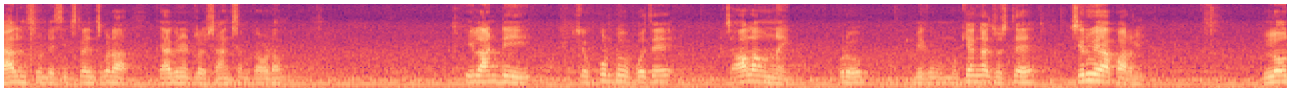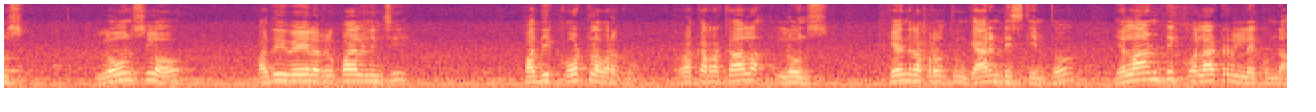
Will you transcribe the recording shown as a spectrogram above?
బ్యాలెన్స్ ఉండే సిక్స్ లైన్స్ కూడా క్యాబినెట్లో శాంక్షన్ కావడం. ఇలాంటి చెప్పుకుంటూ పోతే చాలా ఉన్నాయి. ఇప్పుడు మీకు ముఖ్యంగా చూస్తే చిరు వ్యాపారులు. లోన్స్. లోన్స్లో పదివేల రూపాయల నుంచి పది కోట్ల వరకు రకరకాల లోన్స్. కేంద్ర ప్రభుత్వం గ్యారంటీ స్కీమ్తో ఎలాంటి కొలాటరల్ లేకుండా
